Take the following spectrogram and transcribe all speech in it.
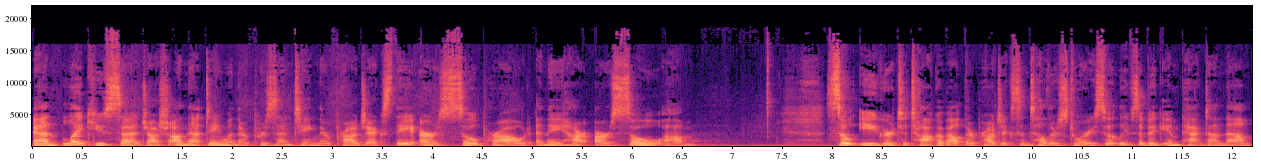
And like you said, Josh, on that day when they're presenting their projects, they are so proud and they are, are so um, so eager to talk about their projects and tell their story. So it leaves a big impact on them.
